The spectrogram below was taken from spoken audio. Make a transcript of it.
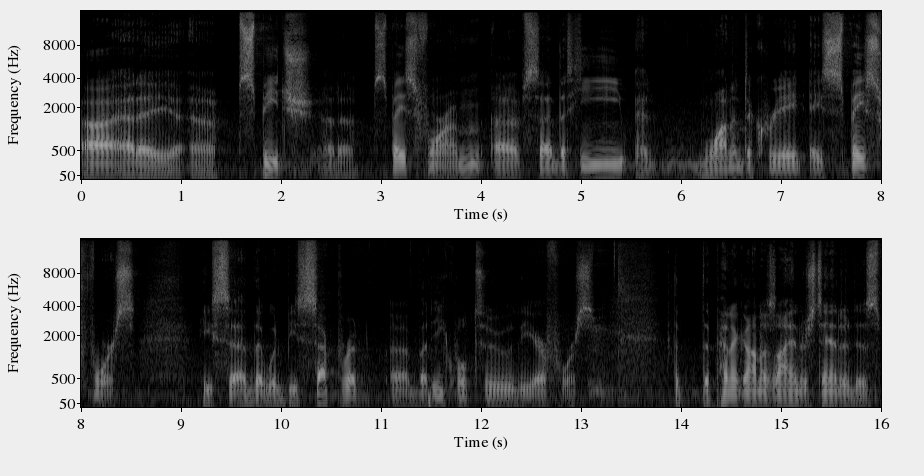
uh, at a, a, speech at a space forum, uh, said that he had wanted to create a space force. He said that would be separate uh, but equal to the Air Force. The, the, Pentagon, as I understand it, is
